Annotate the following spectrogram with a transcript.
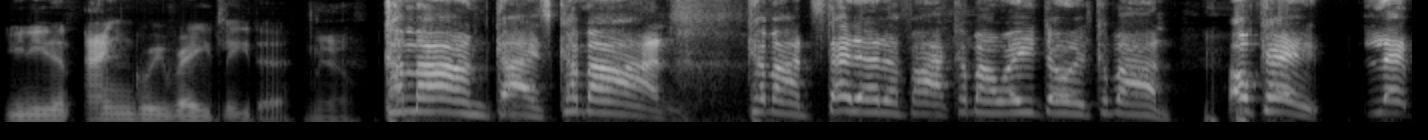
you need an angry raid leader. Yeah. Come on, guys, come on, come on, stay there the fire. Come on, what are you doing? Come on. Okay, let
